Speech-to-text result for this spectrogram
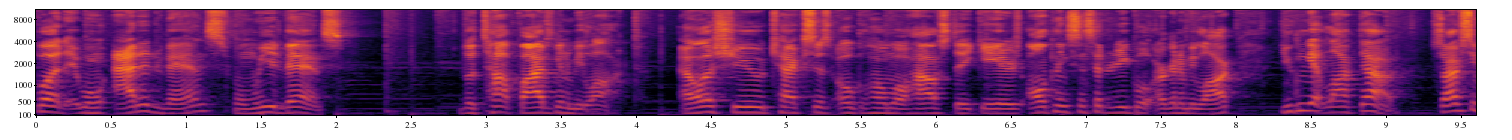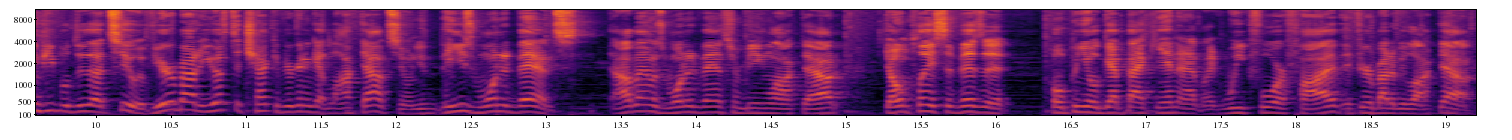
but it won't add advance. When we advance, the top five is going to be locked. LSU, Texas, Oklahoma, Ohio State, Gators, all things considered equal, are going to be locked. You can get locked out. So I've seen people do that too. If you're about it, you have to check if you're going to get locked out soon. He's one advance. Alabama's one advance from being locked out. Don't place a visit hoping you'll get back in at like week four or five if you're about to be locked out.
